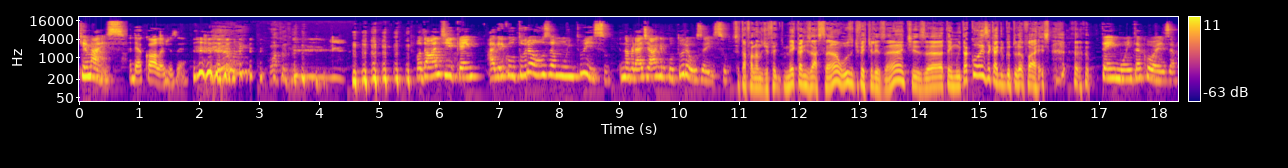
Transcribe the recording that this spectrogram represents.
Que que mais? Cadê a cola, José? Vou dar uma dica, hein? A agricultura usa muito isso. Na verdade, a agricultura usa isso. Você está falando de mecanização, uso de fertilizantes, uh, tem muita coisa que a agricultura faz. tem muita coisa.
